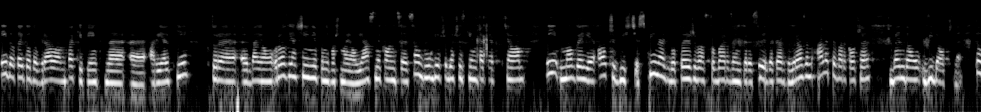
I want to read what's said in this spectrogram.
i do tego dobrałam takie piękne e, arielki, które e, dają rozjaśnienie, ponieważ mają jasne końce, są długie przede wszystkim, tak jak chciałam i mogę je oczywiście spinać, bo też Was to bardzo interesuje za każdym razem, ale te warkocze będą widoczne. To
